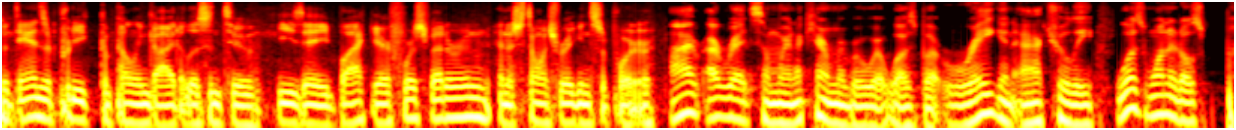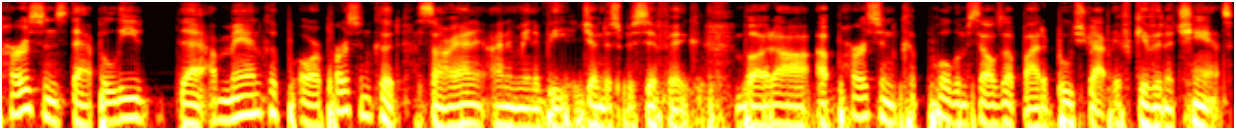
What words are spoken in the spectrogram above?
So Dan's a pretty compelling guy to listen to. He's a black Air Force veteran and a staunch Reagan supporter. I, I read somewhere, and I can't remember where it was, but Reagan actually was one of those persons that believed that a man could or a person could sorry i didn't, I didn't mean to be gender specific but uh, a person could pull themselves up by the bootstrap if given a chance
